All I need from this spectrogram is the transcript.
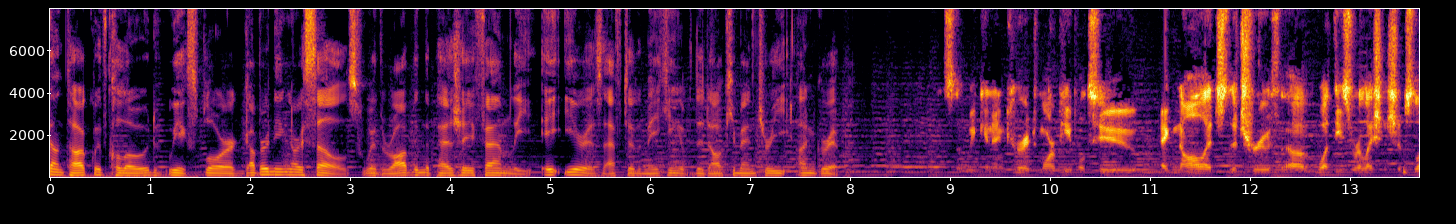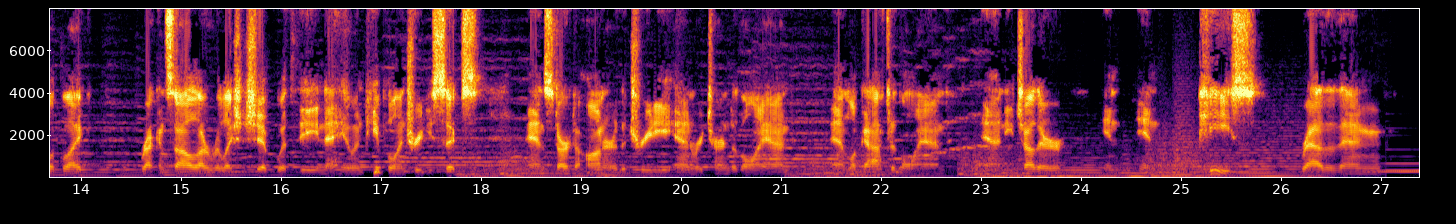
on Talk with Claude, we explore governing ourselves with Rob and the Paget family, eight years after the making of the documentary Ungrip. So we can encourage more people to acknowledge the truth of what these relationships look like, reconcile our relationship with the Nehiyawin people in Treaty 6, and start to honor the treaty and return to the land and look after the land and each other in, in peace rather than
